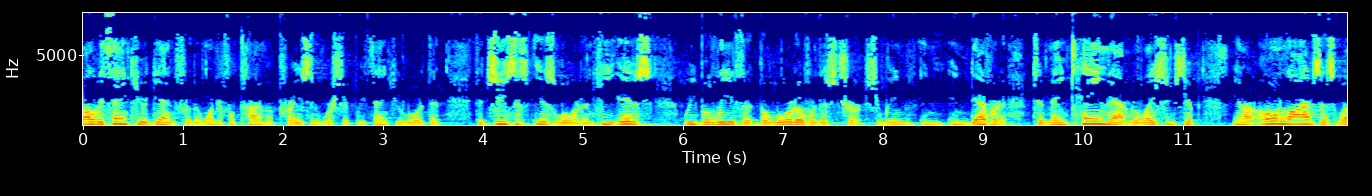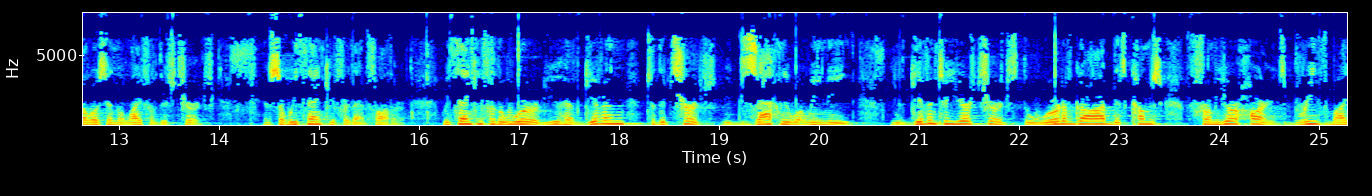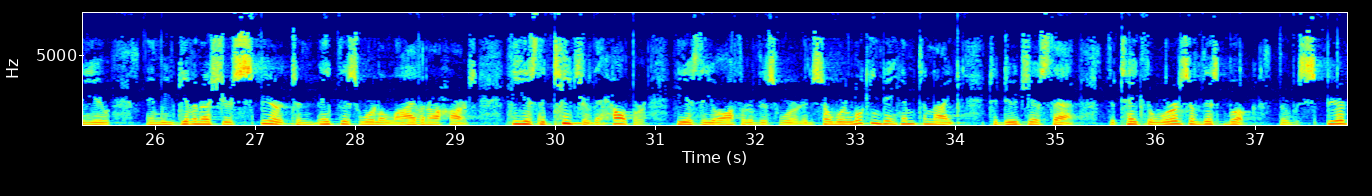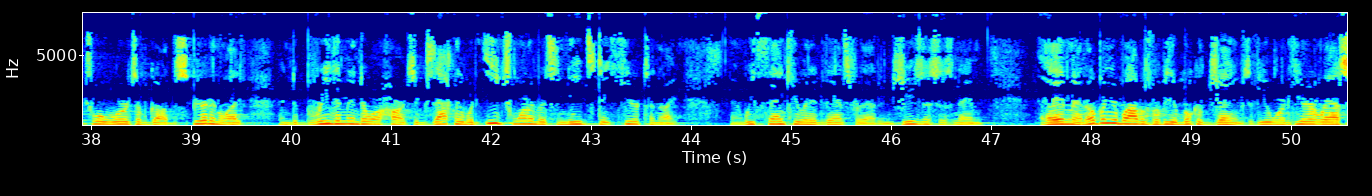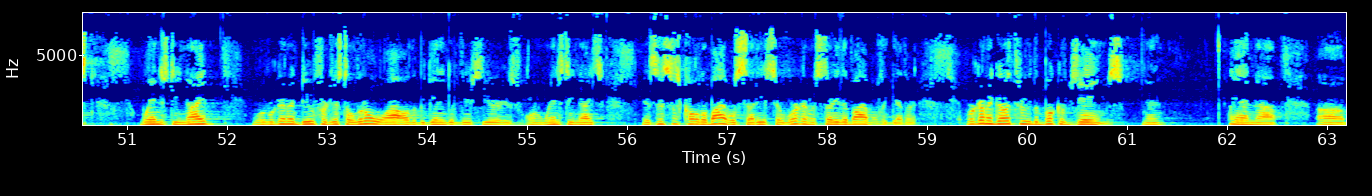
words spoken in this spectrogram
Father, we thank you again for the wonderful time of praise and worship. We thank you, Lord, that, that Jesus is Lord, and He is, we believe, that the Lord over this church. And we in, endeavor to maintain that relationship in our own lives as well as in the life of this church. And so we thank you for that, Father. We thank you for the word. You have given to the church exactly what we need. You've given to your church the word of God that comes from your heart. It's breathed by you. And we've given us your spirit to make this word alive in our hearts. He is the teacher, the helper. He is the author of this word. And so we're looking to him tonight to do just that, to take the words of this book, the spiritual words of God, the spirit and life, and to breathe them into our hearts, exactly what each one of us needs to hear tonight. And we thank you in advance for that. In Jesus' name, amen. Open your Bibles with the book of James. If you weren't here last Wednesday night, what we're going to do for just a little while at the beginning of this year is on Wednesday nights is this is called a Bible study, so we're going to study the Bible together. We're going to go through the book of James. And, and uh, uh,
